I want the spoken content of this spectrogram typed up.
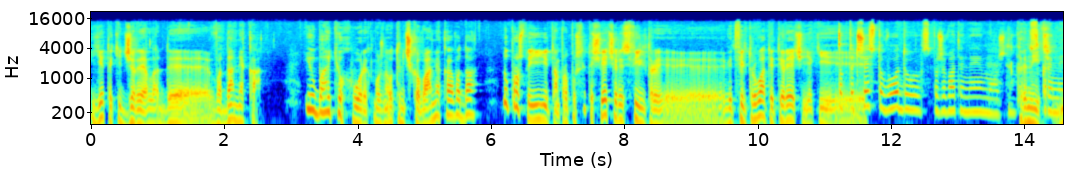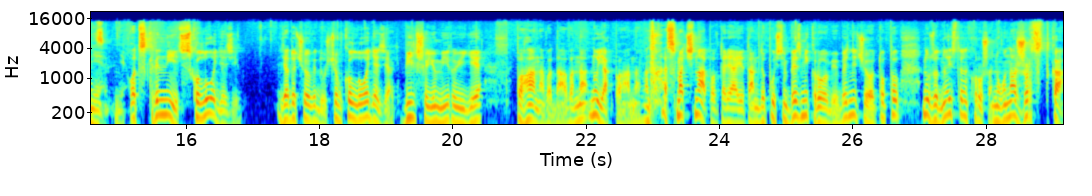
є такі джерела, де вода м'яка. І у багатьох хворих можна от річкова м'яка вода, ну просто її там пропустити ще через фільтри, е, відфільтрувати ті речі, які Тобто чисту воду споживати не можна. Криниць. З криниці. Ні, ні. От з криниць, з колодязів. Я до чого веду? Що в колодязях більшою мірою є погана вода. Вона, ну як погана, вона смачна, повторяю, там, допустимо, без мікробів, без нічого. Тобто, ну, з однієї сторони, хороша, але вона жорстка.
